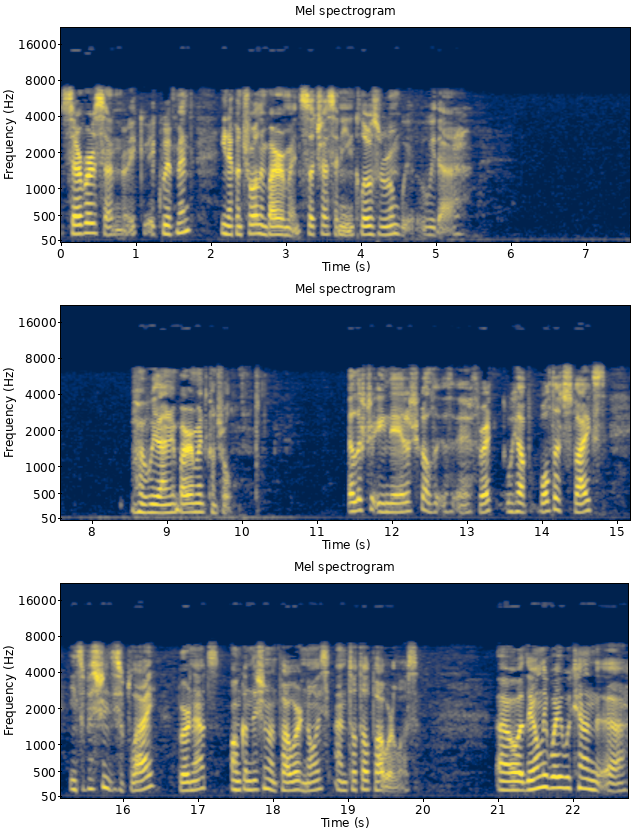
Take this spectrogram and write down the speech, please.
servers and equipment in a controlled environment, such as an enclosed room with, with a with an environment control. electri in the electrical uh, threat, we have voltage spikes, insufficient supply, burnouts, unconditional power, noise, and total power loss. Uh, the only way we can uh,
